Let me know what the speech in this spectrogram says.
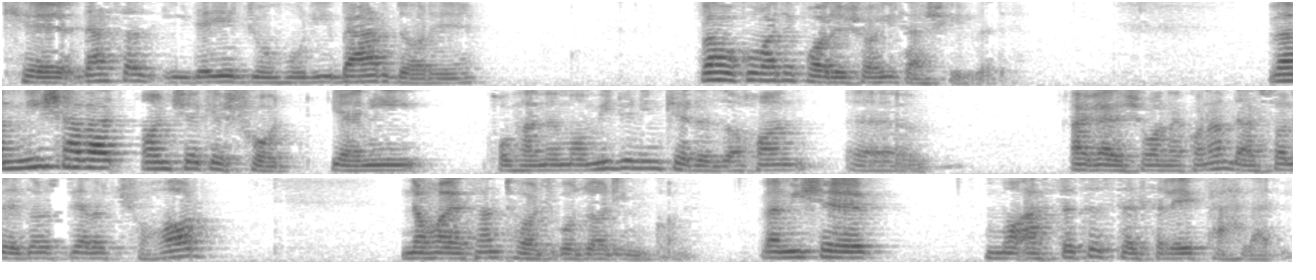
که دست از ایده جمهوری برداره و حکومت پادشاهی تشکیل بده. و می شود آنچه که شد. یعنی خب همه ما می‌دونیم که رضاخان اگر اشتباه نکنم در سال 1304 نهایتا تاجگذاری می‌کنه و میشه مؤسس سلسله پهلوی.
